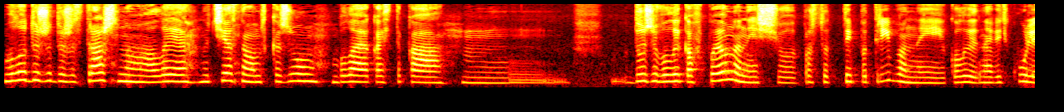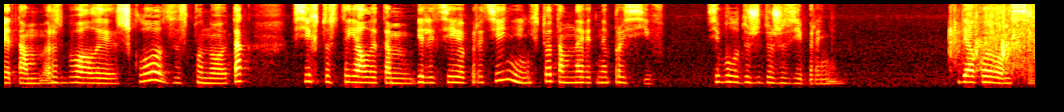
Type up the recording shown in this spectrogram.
Було дуже-дуже страшно, але ну, чесно вам скажу, була якась така м, дуже велика впевненість, що просто ти потрібен. І коли навіть кулі там розбивали шкло за спиною, так всі, хто стояли там біля цієї операційної, ніхто там навіть не присів. Всі були дуже-дуже зібрані. Дякую вам всім.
